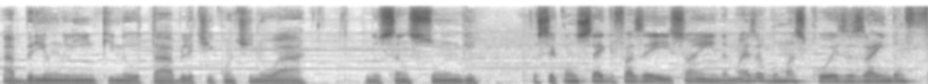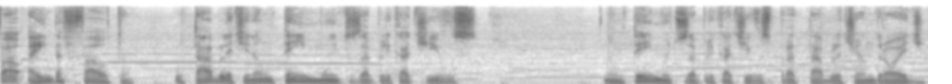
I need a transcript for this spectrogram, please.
abrir um link no tablet e continuar no Samsung. Você consegue fazer isso ainda, mas algumas coisas ainda, ainda faltam. O tablet não tem muitos aplicativos, não tem muitos aplicativos para tablet Android.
